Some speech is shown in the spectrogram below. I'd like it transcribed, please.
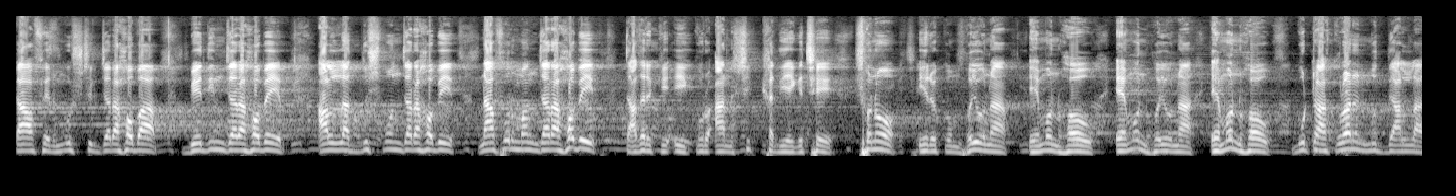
কাফের মুশ্রিক যারা হবা, বেদিন যারা হবে আল্লাহ দুশ্মন যারা হবে, নাফরমান যারা হবে তাদেরকে এই কোরআন শিক্ষা দিয়ে গেছে। শোনো, এরকম হইও না, এমন হও, এমন হইও না, এমন হও। গোটা কোরআনের মধ্যে আল্লাহ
